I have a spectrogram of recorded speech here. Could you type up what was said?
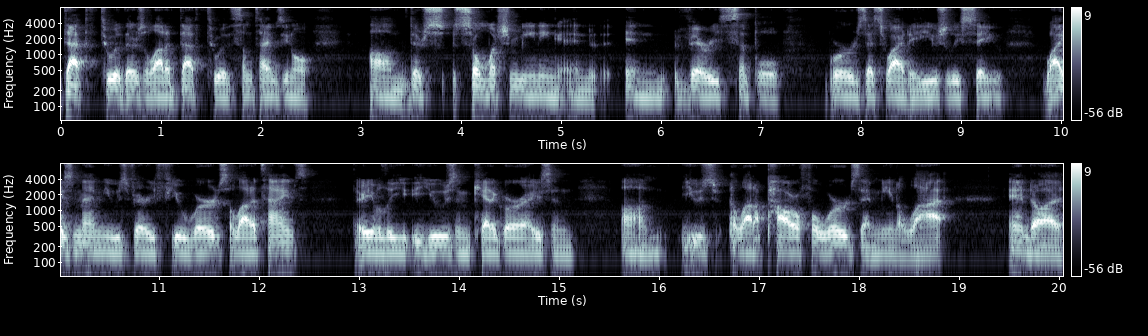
depth to it. There's a lot of depth to it. Sometimes, you know, um, there's so much meaning in in very simple words. That's why they usually say wise men use very few words. A lot of times, they're able to use and categorize and um, use a lot of powerful words that mean a lot. And uh,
